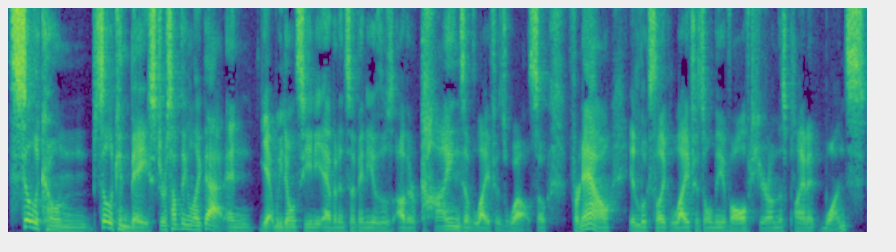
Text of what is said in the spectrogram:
silicone silicon based or something like that and yet we don't see any evidence of any of those other kinds of life as well so for now it looks like life has only evolved here on this planet once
